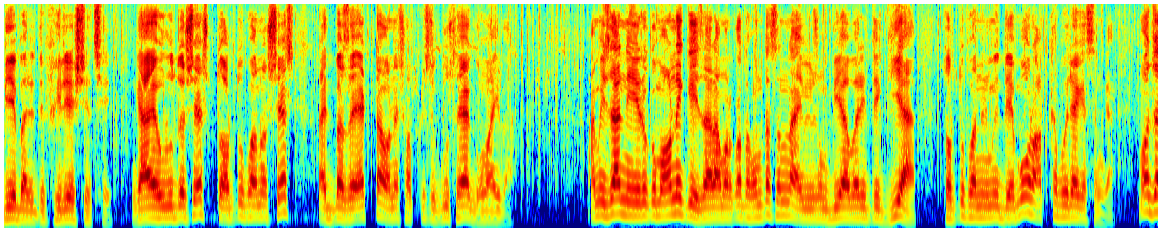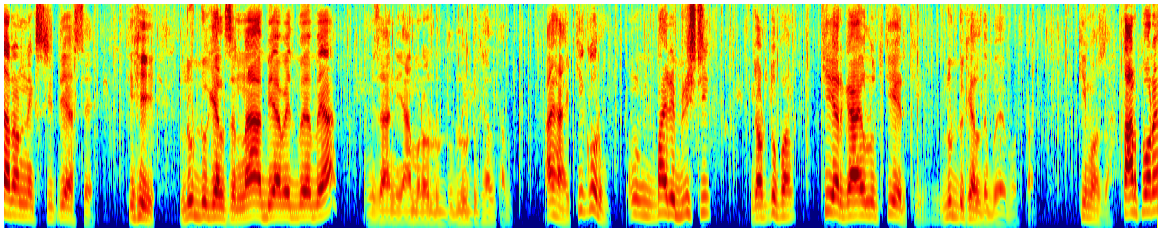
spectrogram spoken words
বিয়ে বাড়িতে ফিরে এসেছে। গায়ে হলুদও শেষ তর্তুফানো শেষ। রাত বাজে একটা অনেক সব কিছু গুছাইয়া ঘুমাইবা। আমি জানি এরকম অনেকেই, যারা আমার কথা শুনতেছেন না এরকম বিয়া বাড়িতে গিয়া তর্তুফানের মধ্যে মোর আটকা পড়ে গেছেন গা। মজার অনেক স্মৃতি আছে। কি, লুডু খেলছেন না? বিয়া বিয়া বিয়া আমি জানি আমরা লুডু লুডু খেলতাম। আয় হায়, কি করুম? বাইরে বৃষ্টি। তুফান, কি আর গায়ে হলুদ, কি আর কি? লুডু খেলতে বয়ে পড়তাম। কি মজা। তারপরে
